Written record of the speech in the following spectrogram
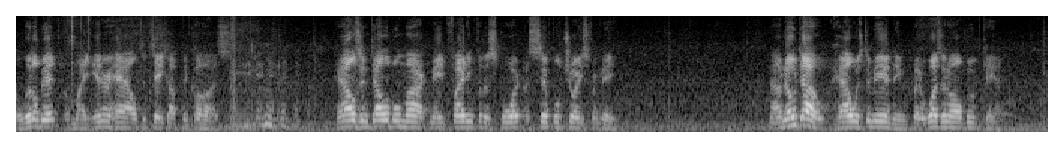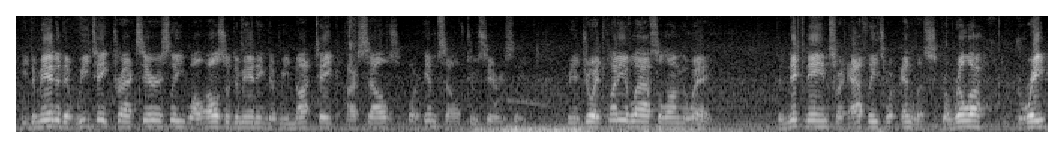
a little bit of my inner Hal to take up the cause. Hal's indelible mark made fighting for the sport a simple choice for me. Now, no doubt, Hal was demanding, but it wasn't all boot camp. He demanded that we take track seriously while also demanding that we not take ourselves or himself too seriously. We enjoyed plenty of laughs along the way. The nicknames for athletes were endless Gorilla, Grape,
